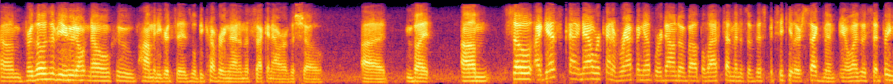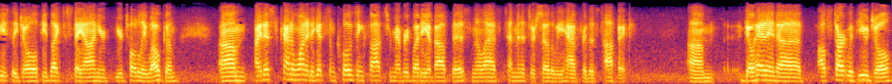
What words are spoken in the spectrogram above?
um, for those of you who don't know who Hominy Grits is, we'll be covering that in the second hour of the show. Uh, but um, so I guess kind of now we're kind of wrapping up. We're down to about the last 10 minutes of this particular segment. You know, as I said previously, Joel, if you'd like to stay on, you're you're totally welcome. Um, I just kind of wanted to get some closing thoughts from everybody about this in the last 10 minutes or so that we have for this topic. Um, go ahead and uh, I'll start with you, Joel.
